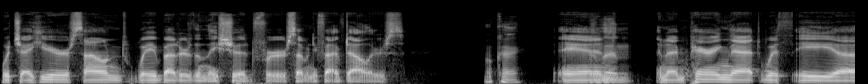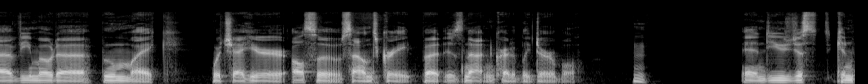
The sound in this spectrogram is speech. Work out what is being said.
which I hear sound way better than they should for seventy five dollars. okay. And, And then and I'm pairing that with a uh, V-Moda boom mic, which I hear also sounds great, but is not incredibly durable. Hmm. And you just can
